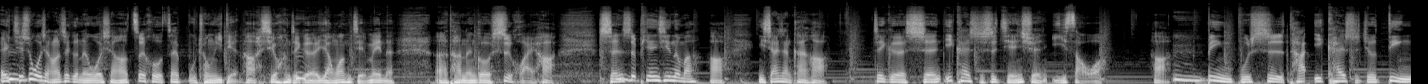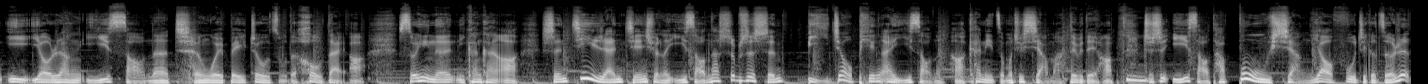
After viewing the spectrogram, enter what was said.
哎，其实我讲到这个呢，我想要最后再补充一点哈，希望这个仰望姐妹呢，呃，她能够释怀哈。神是偏心的吗？啊，你想想看哈。这个神一开始是拣选以扫啊，哈，嗯，并不是他一开始就定义要让以嫂呢成为被咒诅的后代啊，所以呢，你看看啊，神既然拣选了以嫂，那是不是神比较偏爱以嫂呢？哈，看你怎么去想嘛，对不对？哈，只是以嫂她不想要负这个责任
